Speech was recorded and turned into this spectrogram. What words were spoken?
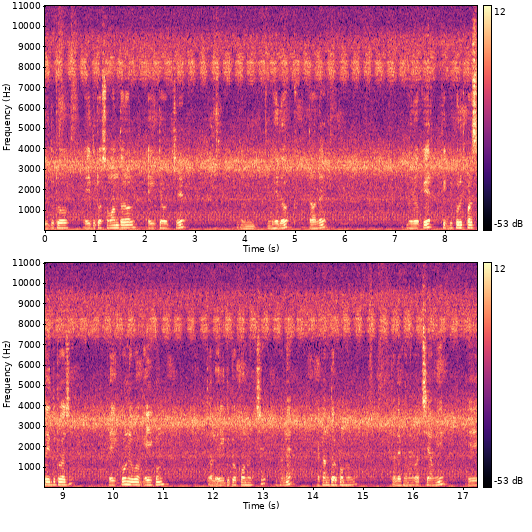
এই দুটো এই দুটো সমান্তরাল, এইটা হচ্ছে ভেদক। তাহলে ভেদকের ঠিক বিপরীত পার্শ্বে এই দুটো আছে, এই কোণ এবং এই কোণ। তাহলে এই দুটো কোণ হচ্ছে এখানে একান্তর কোণ হবে। তাহলে এখানে পাচ্ছি আমি এ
